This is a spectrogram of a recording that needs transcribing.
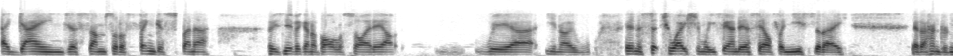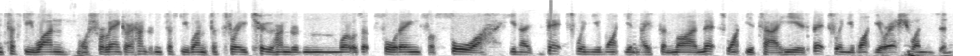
Again, just some sort of finger spinner who's never going to bowl a side out. Where, you know, in a situation we found ourselves in yesterday, at 151, or Sri Lanka 151 for three, 200 and what was it, 14 for four. You know, that's when you want your Nathan Lyon, that's what your Tahirs, that's when you want your Ashwins, and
